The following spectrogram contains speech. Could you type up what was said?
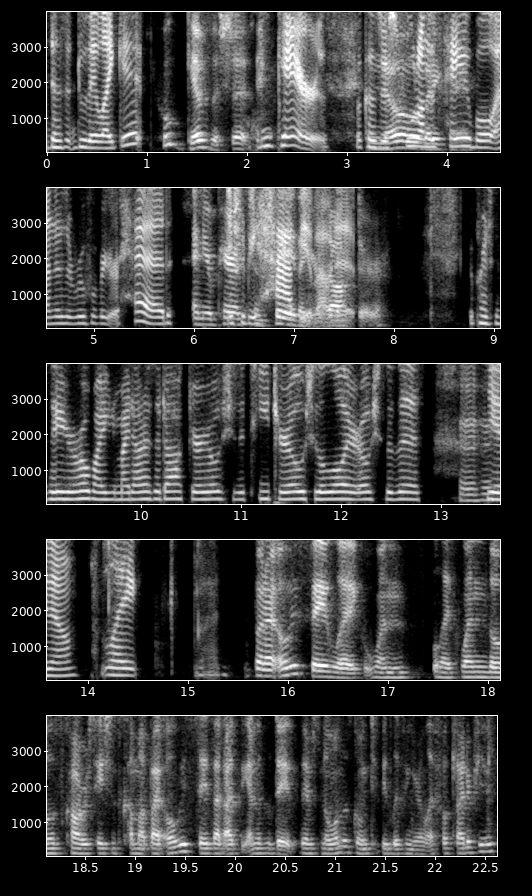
does it do they like it Who gives a shit? who cares because there's food on the cares. table and there's a roof over your head And your parents should be happy that you're a about it. your parents can say oh my, my daughter's a doctor oh she's a teacher oh she's a lawyer oh she's a this Mhm. you know like go ahead But I always say like when like when those conversations come up, I always say that at the end of the day, there's no one that's going to be living your life outside of you.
